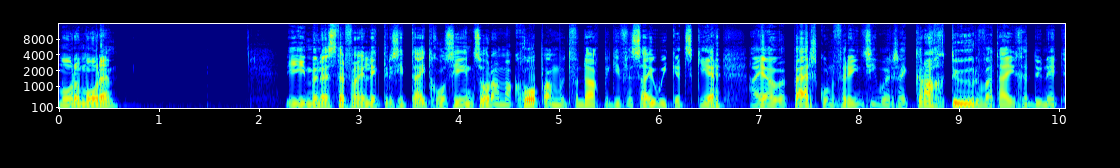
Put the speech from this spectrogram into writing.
Môre môre. Die minister van elektrisiteit, Gosienso Ramakgopa, moet vandag bietjie vir sy wickets keer. Hy hou 'n perskonferensie oor sy kragtoer wat hy gedoen het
